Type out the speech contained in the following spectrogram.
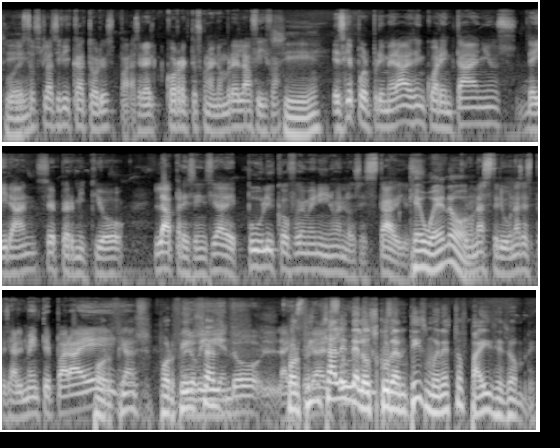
Sí. o de estos clasificatorios, para ser correctos con el nombre de la FIFA, Sí. es que por primera vez en 40 años de Irán se permitió la presencia de público femenino en los estadios. Qué bueno. Con unas tribunas especialmente para Por fin, por fin, sal- por fin del salen del fútbol. oscurantismo en estos países, hombre.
